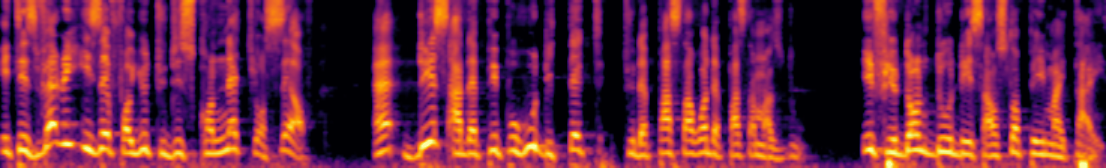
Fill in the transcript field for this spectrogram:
it is very easy for you to disconnect yourself. Eh? These are the people who dictate to the pastor what the pastor must do. If you don't do this, I'll stop paying my tithe.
